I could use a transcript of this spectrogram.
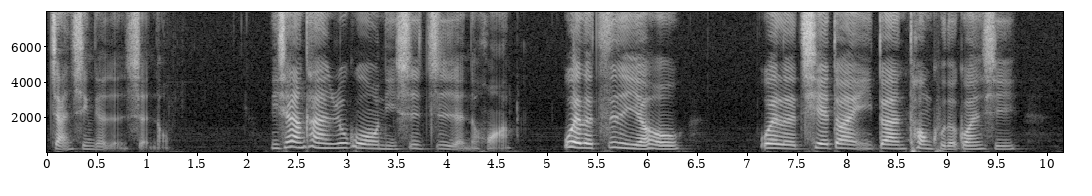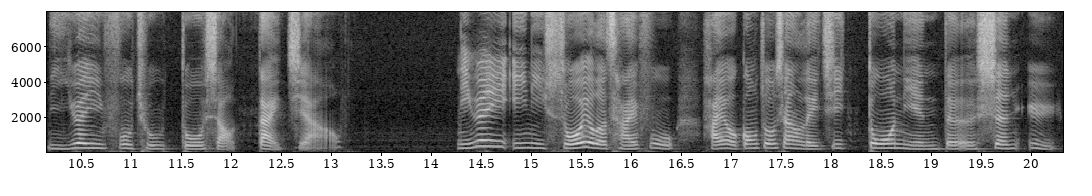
崭新的人生哦。你想想看，如果你是智人的话，为了自由，为了切断一段痛苦的关系，你愿意付出多少代价哦？你愿意以你所有的财富，还有工作上累积多年的声誉，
